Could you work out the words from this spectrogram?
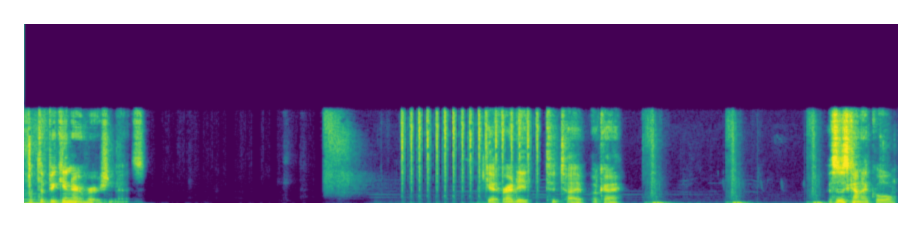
what the beginner version is. Get ready to type. Okay. This is kind of cool.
